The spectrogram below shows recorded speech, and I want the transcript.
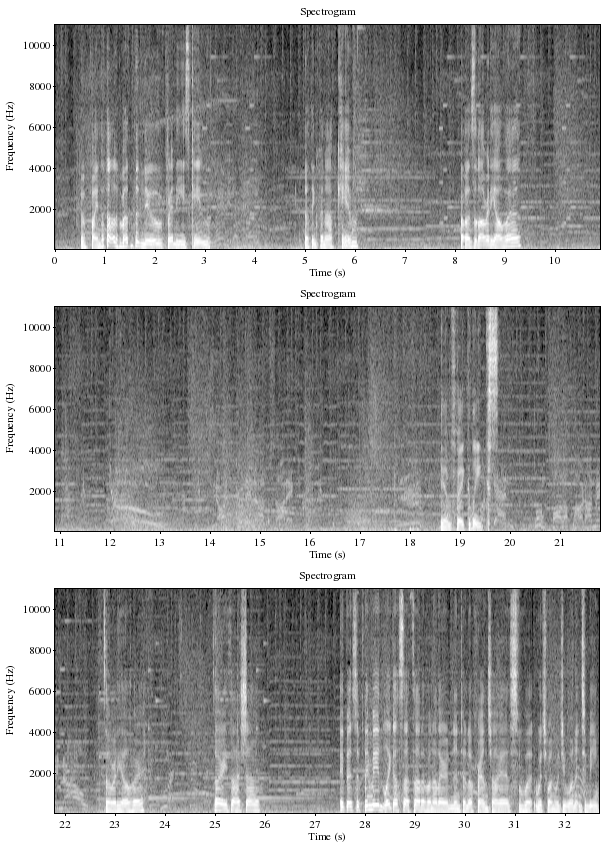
and find out about the new Freddy's game. I think FNAF came. Oh, is it already over? Damn fake leaks. It's already over. Sorry, Sasha. Hey, Bis, if they made Lego sets out of another Nintendo franchise, wh which one would you want it to be?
